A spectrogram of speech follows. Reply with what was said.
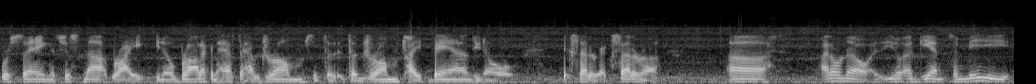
were saying it's just not right. You know, Brodequin has to have drums. It's a, it's a drum type band. You know, et cetera, et cetera. Uh, I don't know. You know, again, to me,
